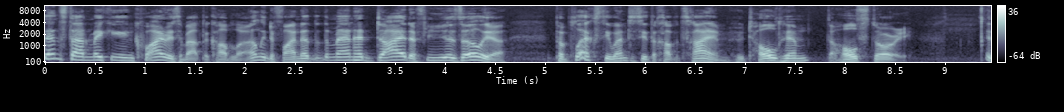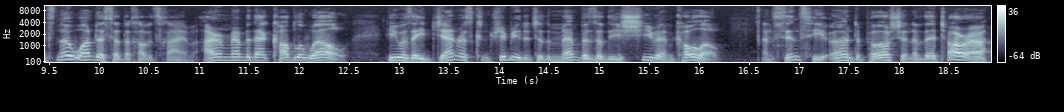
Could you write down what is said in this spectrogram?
then started making inquiries about the cobbler, only to find out that the man had died a few years earlier. Perplexed, he went to see the Chafetz Chaim, who told him the whole story. It's no wonder, said the Chafetz Chaim. I remember that cobbler well. He was a generous contributor to the members of the yeshiva and kollel, and since he earned a portion of their Torah,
